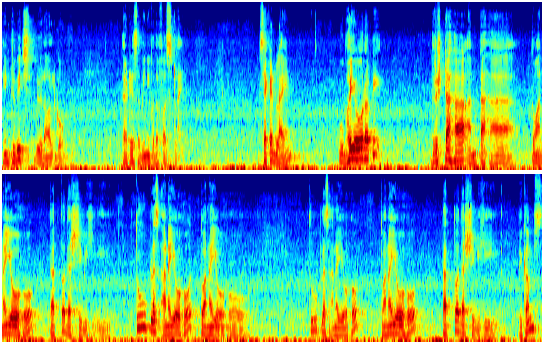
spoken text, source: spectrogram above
into which we will all go. That is the meaning for the first line. Second line, Ubhayorapi Drishtaha Antaha Tu Anayoho Tattvadarshibhihi. Tu plus Anayoho Tvanayoho. Tu plus Anayoho Tvanayoho Tattvadarshibhihi becomes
